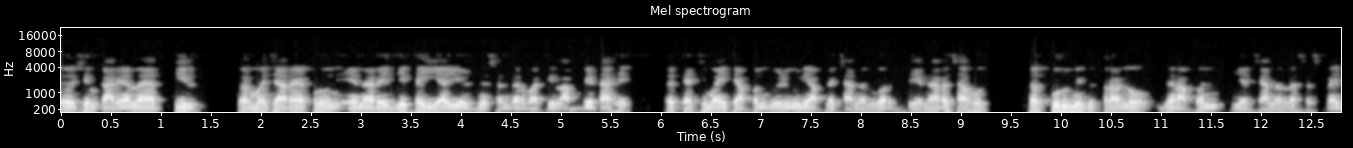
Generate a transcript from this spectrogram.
तहसील कार्यालयातील कर्मचाऱ्याकडून येणारे जे काही या योजनेसंदर्भातील अपडेट आहे तर त्याची माहिती आपण वेळोवेळी आपल्या चॅनलवर देणारच आहोत. तत्पूर्वी मित्रांनो जर आपण या चॅनलला सबस्क्राईब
